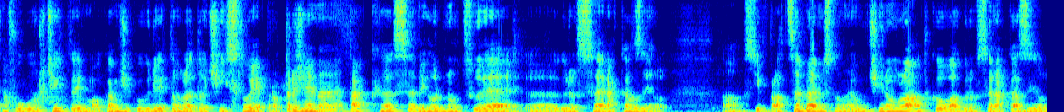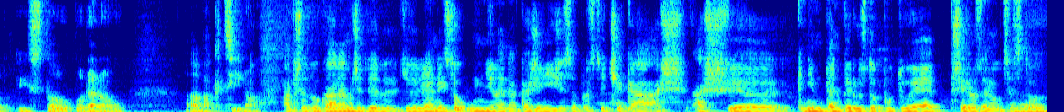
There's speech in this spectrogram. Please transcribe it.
a v určitém okamžiku, kdy tohleto číslo je protržené, tak se vyhodnocuje, eh, kdo se nakazil s tím placebem, s tou neúčinnou látkou a kdo se nakazil i s tou podanou eh, vakcínou. A předpokládám, že ty, ti lidé nejsou uměle nakažení, že se prostě čeká, až, až eh, k ním ten virus doputuje přirozenou cestou.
